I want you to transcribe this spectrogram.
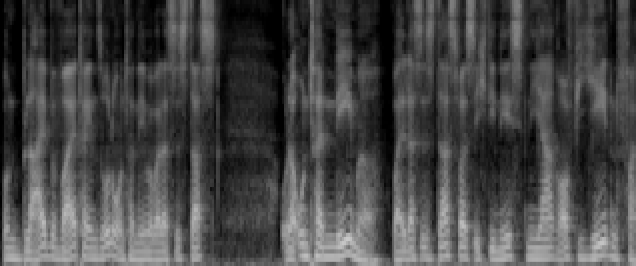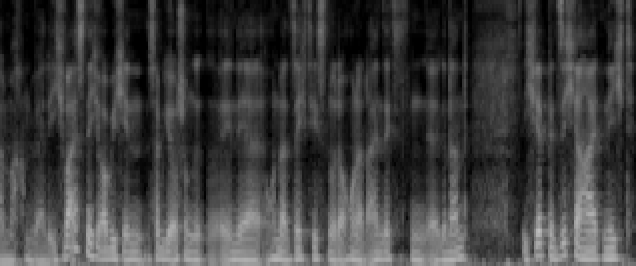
und bleibe weiterhin Solo-Unternehmer, weil das ist das, oder Unternehmer, weil das ist das, was ich die nächsten Jahre auf jeden Fall machen werde. Ich weiß nicht, ob ich in, das habe ich auch schon in der 160. oder 161. Äh, genannt, ich werde mit Sicherheit nicht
